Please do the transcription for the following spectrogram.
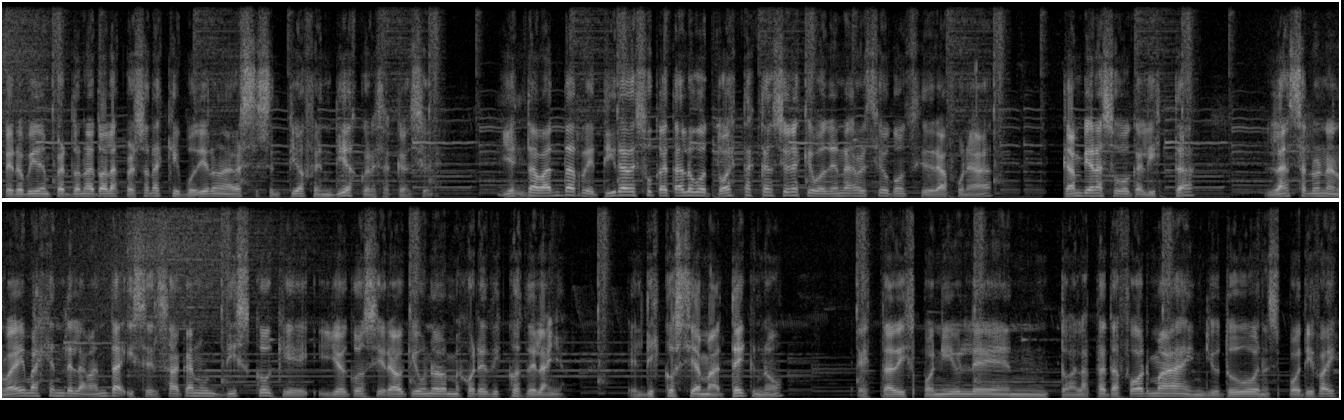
pero piden perdón a todas las personas que pudieron haberse sentido ofendidas con esas canciones. Y esta banda retira de su catálogo todas estas canciones que podrían haber sido consideradas funadas, cambian a su vocalista, lanzan una nueva imagen de la banda y se sacan un disco que yo he considerado que es uno de los mejores discos del año. El disco se llama Tecno, está disponible en todas las plataformas, en YouTube, en Spotify,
